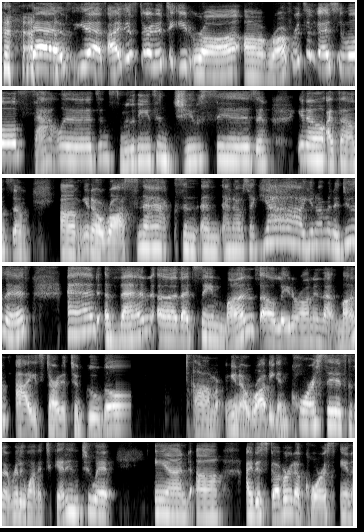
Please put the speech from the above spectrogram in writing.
yes, yes. I just started to eat raw, uh, raw fruits and vegetables, salads and smoothies and juices, and you know, I found some, um, you know, raw snacks, and and and I was like, yeah, you know, I'm going to do this. And then uh, that same month, uh, later on in that month, I started to Google, um, you know, raw vegan courses because I really wanted to get into it. And uh, I discovered a course in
